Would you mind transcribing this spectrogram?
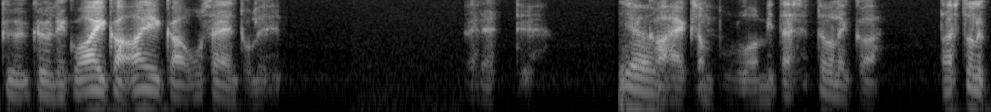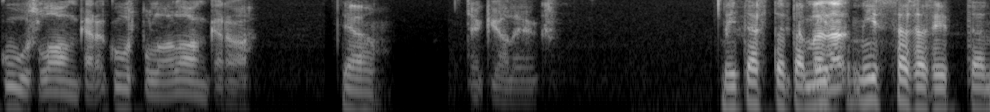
kyllä, kyllä niin kuin aika, aika usein tuli vedettyä. Se kahdeksan pulloa, mitä se sitten olikaan. Tai sitten oli kuusi, lonkero, kuusi pulloa lonkeroa. Joo. Sekin oli yksi. Mitäs tota, miss, missä sä sitten,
